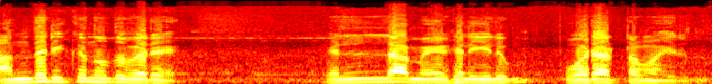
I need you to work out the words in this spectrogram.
അന്തരിക്കുന്നതുവരെ എല്ലാ മേഖലയിലും പോരാട്ടമായിരുന്നു.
